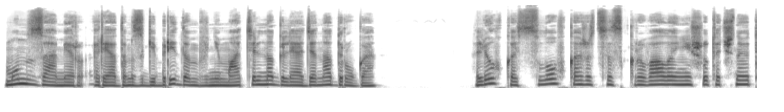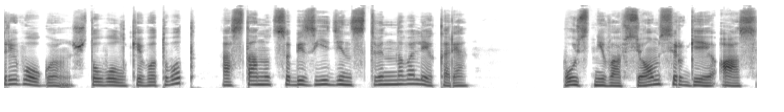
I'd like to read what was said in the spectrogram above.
Мун замер рядом с гибридом, внимательно глядя на друга. Легкость слов, кажется, скрывала нешуточную тревогу, что волки вот-вот останутся без единственного лекаря. Пусть не во всем Сергей ас,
